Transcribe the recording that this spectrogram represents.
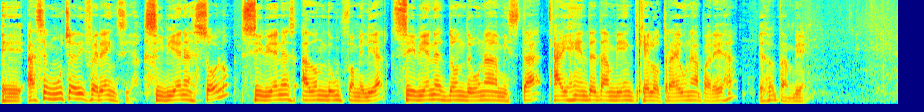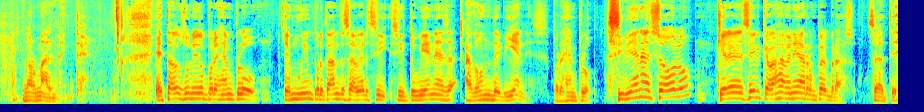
eh, hace mucha diferencia. Si vienes solo, si vienes a donde un familiar, si vienes donde una amistad, hay gente también que lo trae una pareja, eso también, normalmente. Estados Unidos, por ejemplo, es muy importante saber si, si tú vienes a dónde vienes. Por ejemplo, si vienes solo, quiere decir que vas a venir a romper brazos. O sea, te,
